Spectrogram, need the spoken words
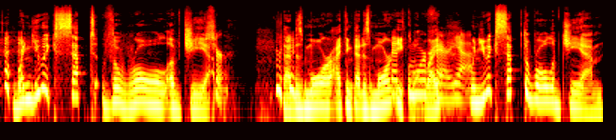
when you accept the role of GM, sure. that is more i think that is more That's equal more right fair, yeah. when you accept the role of gm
